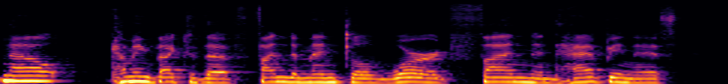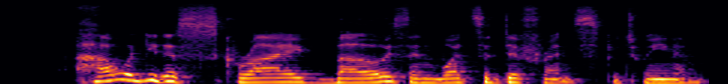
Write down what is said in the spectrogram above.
Now, coming back to the fundamental word fun and happiness, how would you describe both and what's the difference between them?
